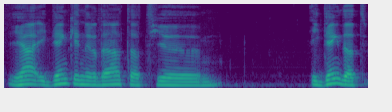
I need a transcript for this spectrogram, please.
ja, ik denk inderdaad dat je... Ik denk dat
